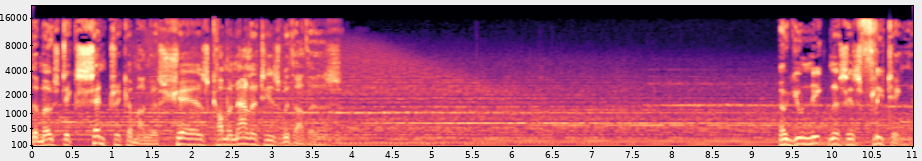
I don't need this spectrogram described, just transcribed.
the most eccentric among us shares commonalities with others. Our uniqueness is fleeting,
